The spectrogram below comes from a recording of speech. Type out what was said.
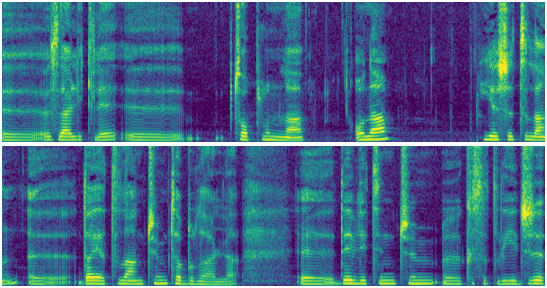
E, özellikle e, toplumla, ona yaşatılan, e, dayatılan tüm tabularla, e, devletin tüm e, kısıtlayıcı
